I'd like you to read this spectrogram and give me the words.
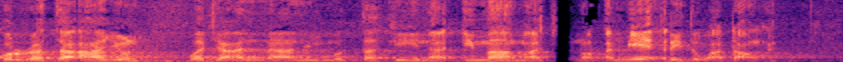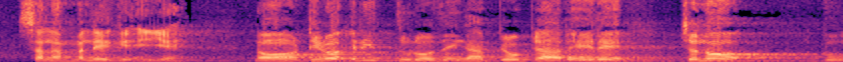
ကုရတအာယွန်ဝဂျအလနာလီလ်မုတကီနာအီမာမာကျွန်တော်အမြဲအဲ့ဒီတော့တောင်းတယ်ဆလမ်မလေးခင်အရင်နော်ဒီတော့အဲ့ဒီသူတော်စင်ကပြောပြတယ်တဲ့ကျွန်တော်ကို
